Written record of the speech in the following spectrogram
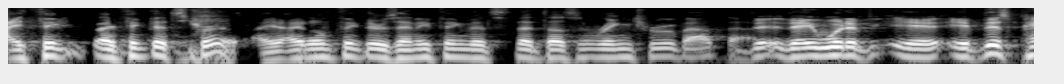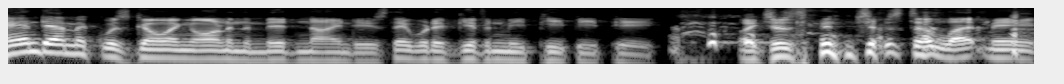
I think I think that's true. I, I don't think there's anything that's that doesn't ring true about that. They- They would have, if this pandemic was going on in the mid '90s, they would have given me PPP, like just just to let me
